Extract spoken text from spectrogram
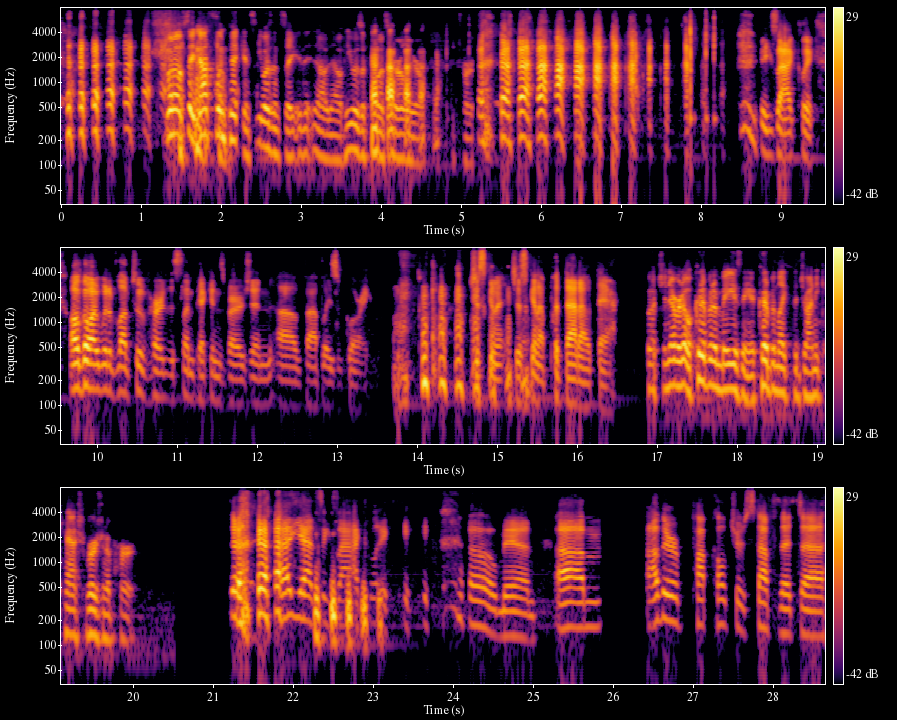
Well, I'm saying not Slim Pickens. He wasn't saying. No, no, he was a few months earlier. exactly. Although I would have loved to have heard the Slim Pickens version of uh, Blaze of Glory. just gonna just gonna put that out there. But you never know. It could have been amazing. It could have been like the Johnny Cash version of Hurt. yes, exactly. oh man. Um, other pop culture stuff that uh,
